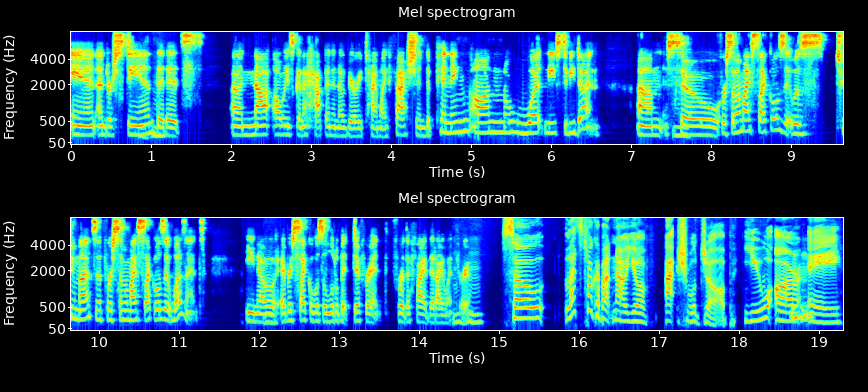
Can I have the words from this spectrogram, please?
and understand mm-hmm. that it's uh, not always going to happen in a very timely fashion depending on what needs to be done um, mm. so for some of my cycles, it was two months, and for some of my cycles, it wasn't. You know, mm. every cycle was a little bit different for the five that I went mm-hmm. through. So let's talk about now your actual job. You are mm-hmm. a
